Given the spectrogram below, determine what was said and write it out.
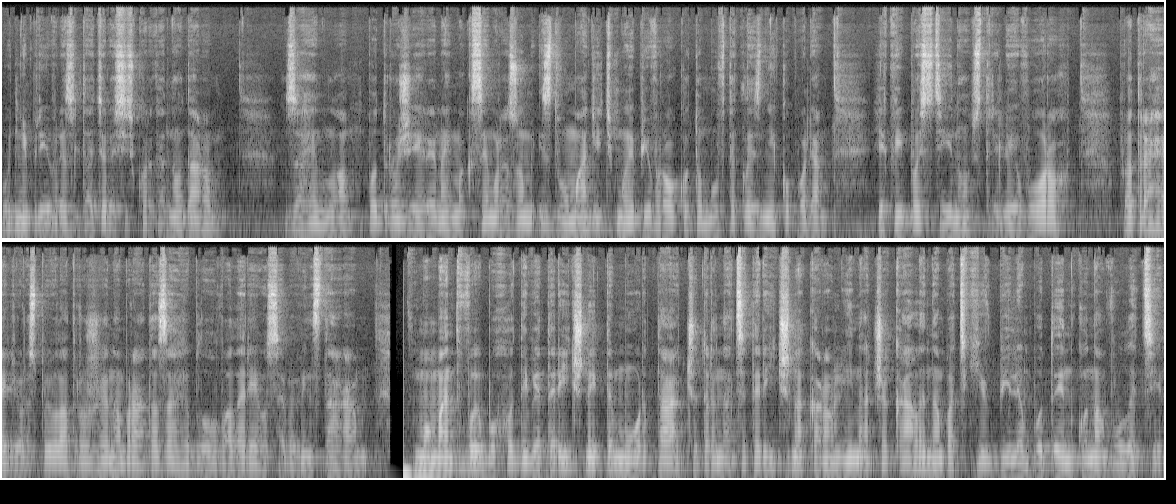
У Дніпрі в результаті російського ракетного удару Загинула подружжя Ірина і Максим разом із двома дітьми півроку тому втекли з Нікополя, який постійно обстрілює ворог. Про трагедію розповіла дружина брата загиблого Валерія у себе в інстаграм. В момент вибуху 9-річний Тимур та 14-річна Кароліна чекали на батьків біля будинку на вулиці.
